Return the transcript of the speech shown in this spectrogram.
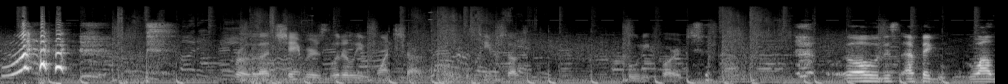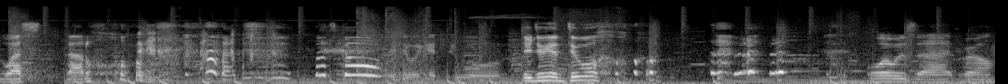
bro, that chamber is literally one shot. This team sucks. Booty farts. oh, this epic Wild West battle. Let's go! They're doing a duel. They're doing a duel. what was that, bro?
